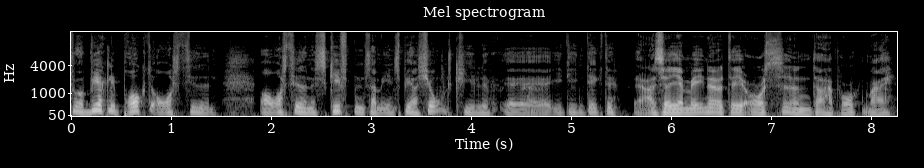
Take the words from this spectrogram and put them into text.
du har virkelig brugt årstiden og årstidernes skiften som inspirationskilde øh, i dine digte. Ja, altså, jeg mener jo, det er årstiden, der har brugt mig.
